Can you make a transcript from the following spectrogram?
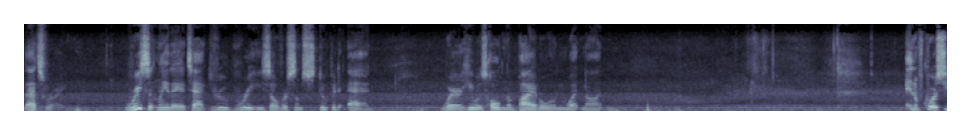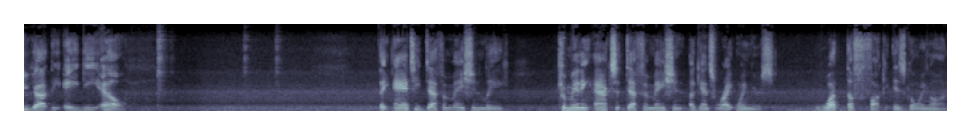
That's right. Recently, they attacked Drew Brees over some stupid ad where he was holding a Bible and whatnot. And, and of course, you got the ADL the Anti Defamation League committing acts of defamation against right wingers. What the fuck is going on?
